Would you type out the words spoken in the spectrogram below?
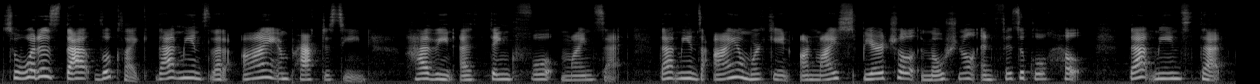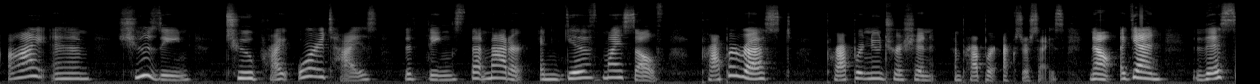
So, what does that look like? That means that I am practicing having a thankful mindset. That means I am working on my spiritual, emotional, and physical health. That means that I am choosing to prioritize the things that matter and give myself proper rest, proper nutrition, and proper exercise. Now, again, this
